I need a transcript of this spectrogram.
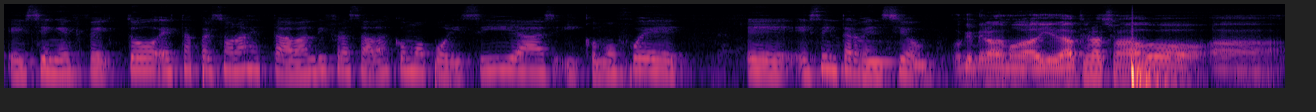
eh, si en efecto estas personas estaban disfrazadas como policías y cómo fue eh, esa intervención. Ok, mira, la modalidad relacionado a,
